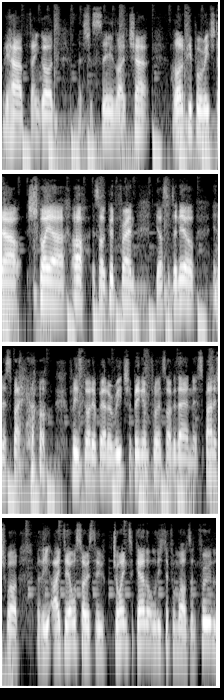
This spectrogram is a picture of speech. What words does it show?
We have, thank God, let's just see live chat. A lot of people reached out. Shkoya, oh, it's our good friend Yosef Daniel in Espanol. Please God, he'll be able to reach a big influence over there in the Spanish world. But the idea also is to join together all these different worlds. And through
